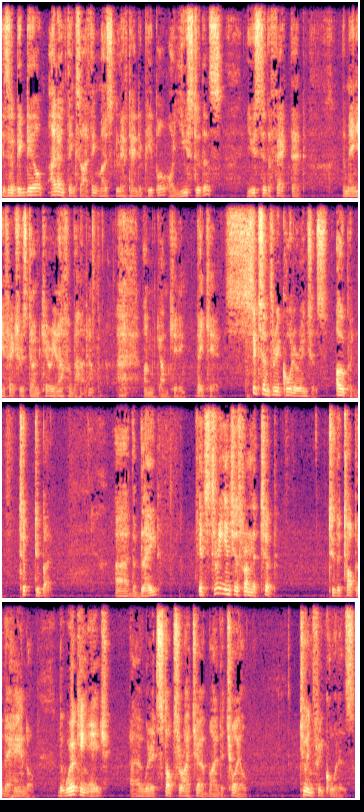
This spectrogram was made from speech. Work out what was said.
Is it a big deal? I don't think so. I think most left-handed people are used to this, used to the fact that the manufacturers don't care enough about them. I'm, I'm kidding. They care. Six and three quarter inches, open, tip to butt. Uh, the blade, it's three inches from the tip to the top of the handle. The working edge, uh, where it stops right here by the choil, two and three quarters.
